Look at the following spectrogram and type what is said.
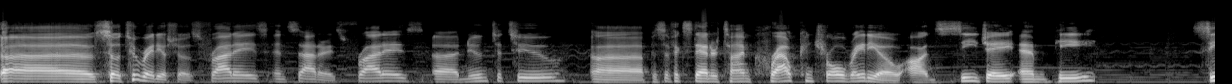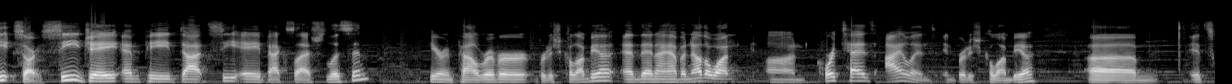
Uh, so two radio shows, Fridays and Saturdays. Fridays, uh, noon to two uh, Pacific Standard Time, Crowd Control Radio on CJMP. C sorry, CJMP.ca backslash listen here in Powell River, British Columbia, and then I have another one on Cortez Island in British Columbia. Um, it's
